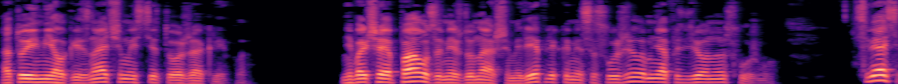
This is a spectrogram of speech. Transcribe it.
а то и мелкой значимости, тоже окрепло. Небольшая пауза между нашими репликами сослужила мне определенную службу. Связь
